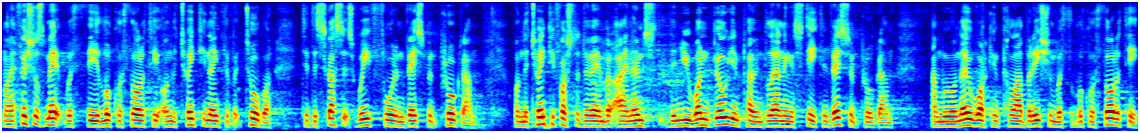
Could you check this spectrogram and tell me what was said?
My officials met with the local authority on the 29th of October to discuss its Wave 4 investment programme, On the 21st of November, I announced the new £1 billion Learning Estate Investment Programme, and we will now work in collaboration with the local authority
